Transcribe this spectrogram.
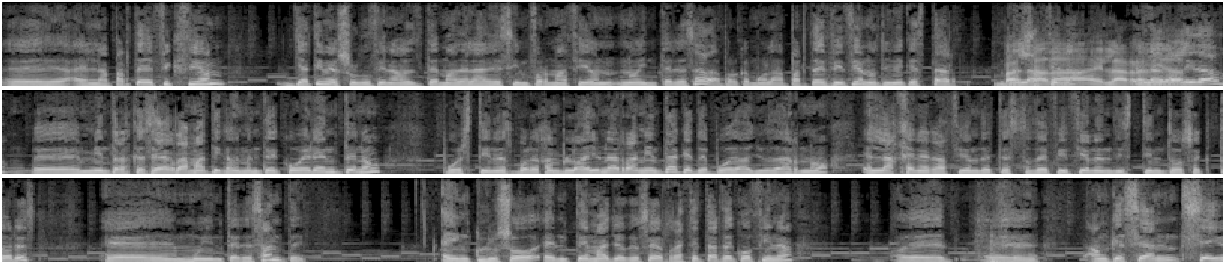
eh, en la parte de ficción ya tiene solucionado el tema de la desinformación no interesada, porque como la parte de ficción no tiene que estar basada en la realidad, eh, mientras que sea gramaticalmente coherente, ¿no? Pues tienes, por ejemplo, hay una herramienta que te puede ayudar, ¿no? En la generación de textos de ficción en distintos sectores, eh, muy interesante. E incluso en temas, yo que sé, recetas de cocina, eh, eh, aunque sean sí,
